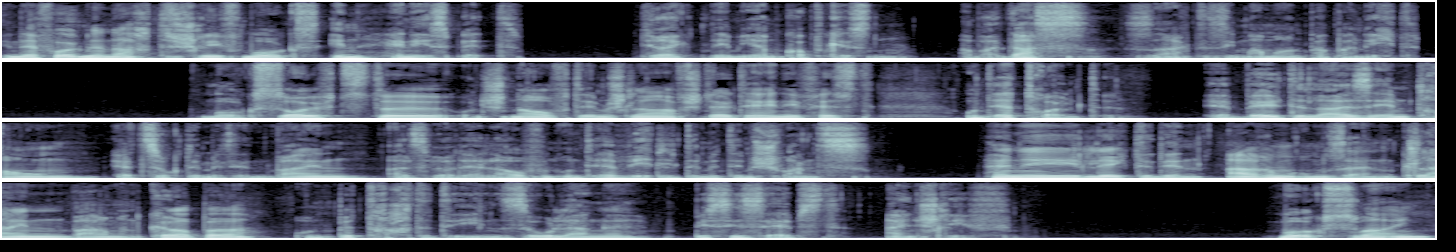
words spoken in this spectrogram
In der folgenden Nacht schlief Murks in Hennys Bett, direkt neben ihrem Kopfkissen. Aber das sagte sie Mama und Papa nicht. Murks seufzte und schnaufte im Schlaf, stellte Henny fest, und er träumte. Er bellte leise im Traum, er zuckte mit den Beinen, als würde er laufen, und er wedelte mit dem Schwanz. Henny legte den Arm um seinen kleinen, warmen Körper und betrachtete ihn so lange, bis sie selbst einschlief. Murks war ein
